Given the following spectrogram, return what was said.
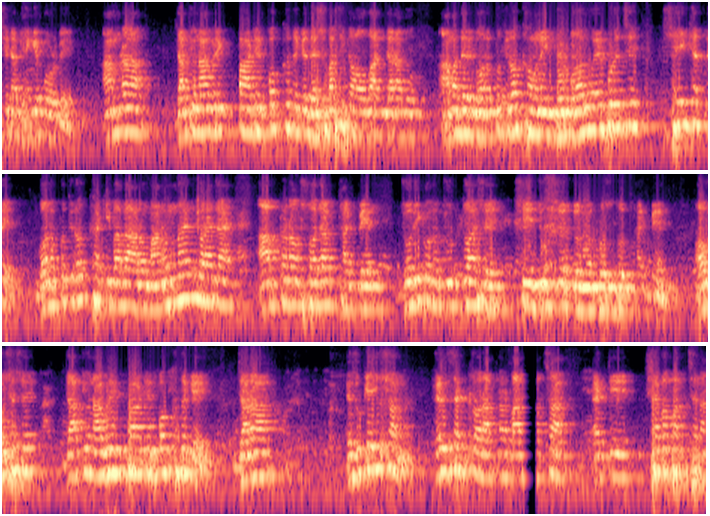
সেটা ভেঙে পড়বে। আমরা জাতীয় নাগরিক পার্টির পক্ষ থেকে দেশবাসীকে আহ্বান জানাব, আমাদের গণপ্রতিরক্ষা অনেক দুর্বল হয়ে পড়েছে, সেই ক্ষেত্রে গণপ্রতিরক্ষা কীভাবে আরও মান উন্নয়ন করা যায়, আপনারাও সজাগ থাকবেন, যদি কোনো যুদ্ধ আসে, সেই যুদ্ধের জন্য প্রস্তুত থাকবেন। অবশেষে জাতীয় নাগরিক পার্টির পক্ষ থেকে যারা এডুকেশন হেলথ সেক্টর আপনার বাচ্চা একটি সেবা পাচ্ছে না,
